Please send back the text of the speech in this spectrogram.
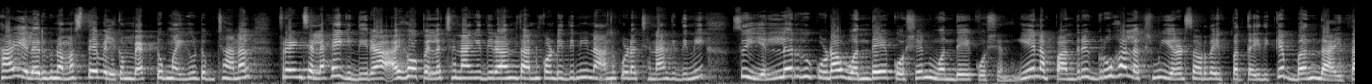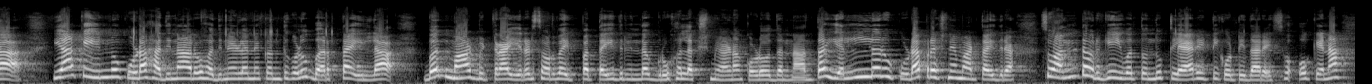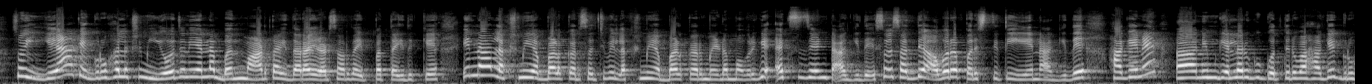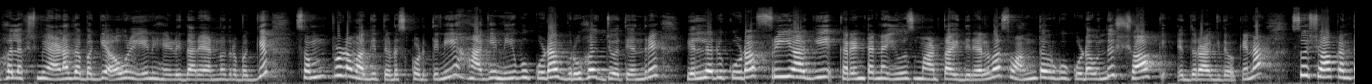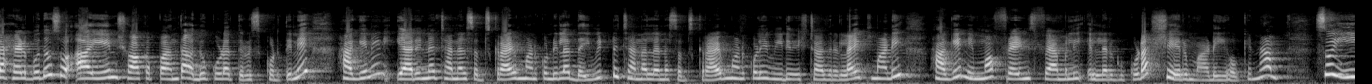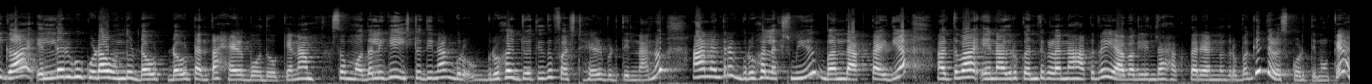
Hi ಎಲ್ಲರಿಗೂ ನಮಸ್ತೆ. Welcome back to my YouTube channel friends ಎಲ್ಲ ಹೇಗಿದ್ದೀರಾ? ಐ ಹೋಪ್ ಎಲ್ಲ ಚೆನ್ನಾಗಿದ್ದೀರಾ ಅಂತ ಅನ್ಕೊಂಡಿದ್ದೀನಿ. ನಾನು ಕೂಡ ಚೆನ್ನಾಗಿದ್ದೀನಿ. ಸೊ ಎಲ್ಲರಿಗೂ ಕೂಡ ಒಂದೇ ಕ್ವಶನ್ ಒಂದೇ ಕ್ವಶನ್ ಏನಪ್ಪ ಅಂದರೆ, ಗೃಹಲಕ್ಷ್ಮಿ ಎರಡು ಸಾವಿರದ ಇಪ್ಪತ್ತೈದಕ್ಕೆ ಬಂದಾಯ್ತಾ? ಯಾಕೆ ಇನ್ನೂ ಕೂಡ ಹದಿನಾರು, ಹದಿನೇಳನೇ ಕಂತುಗಳು ಬರ್ತಾ ಇಲ್ಲ? ಬಂದ್ ಮಾಡಿಬಿಟ್ರಾ ಎರಡು ಸಾವಿರದ ಇಪ್ಪತ್ತೈದರಿಂದ ಗೃಹಲಕ್ಷ್ಮಿ ಹಣ ಕೊಡೋದನ್ನು ಅಂತ ಎಲ್ಲರೂ ಕೂಡ ಪ್ರಶ್ನೆ ಮಾಡ್ತಾ ಇದ್ದೀರಾ? ಸೊ ಅಂಥವ್ರಿಗೆ ಇವತ್ತೊಂದು ಕ್ಲಾರಿಟಿ ಕೊಟ್ಟಿದ್ದಾರೆ. ಸೊ ಓಕೆನಾ ಸೊ ಯಾಕೆ ಗೃಹಲಕ್ಷ್ಮಿ ಯೋಜನೆಯನ್ನು ಬಂದ್ ಮಾಡ್ತಾ ಇದ್ದಾರಾ. ಎರಡ್ ಸಾವಿರದ ಇಪ್ಪತ್ತೈದಕ್ಕೆ ಇನ್ನ ಲಕ್ಷ್ಮಿ ಹೆಬ್ಬಾಳ್ಕರ್ ಸಚಿವೆ ಲಕ್ಷ್ಮಿ ಹೆಬ್ಬಾಳ್ಕರ್ ಮೇಡಮ್ ಅವರಿಗೆ ಆಕ್ಸಿಡೆಂಟ್ ಆಗಿದೆ. ಸೊ ಸದ್ಯ ಅವರ ಪರಿಸ್ಥಿತಿ ಏನಾಗಿದೆ? ಹಾಗೇನೆ ನಿಮ್ಗೆಲ್ಲರಿಗೂ ಗೊತ್ತಿರುವ ಹಾಗೆ ಗೃಹಲಕ್ಷ್ಮಿ ಹಣದ ಬಗ್ಗೆ ಅವರು ಏನು ಹೇಳಿದ್ದಾರೆ ಅನ್ನೋದ್ರ ಬಗ್ಗೆ ಸಂಪೂರ್ಣವಾಗಿ ತಿಳಿಸ್ಕೊಡ್ತೀನಿ. ಹಾಗೆ ನೀವು ಕೂಡ ಗೃಹ ಜ್ಯೋತಿ ಅಂದ್ರೆ ಎಲ್ಲರೂ ಕೂಡ ಫ್ರೀ ಆಗಿ ಕರೆಂಟ್ ಅನ್ನ ಯೂಸ್ ಮಾಡ್ತಾ ಇದ್ದೀರಿ ಅಲ್ವಾ? ಸೊ ಅಂಥವ್ರಿಗೂ ಕೂಡ ಒಂದು ಶಾಕ್ ಎದುರಾಗಿದೆ ಓಕೆನಾ ಸೊ ಶಾಕ್ ಅಂತ ಹೇಳ್ಬೋದು. ಸೊ ಆ ಏನ್ ಶಾಕ್ ಅಪ್ಪ ಅಂತ ಅದು ಕೂಡ ತಿಳಿಸ್ಕೊಡ್ತೀನಿ. ಹಾಗೇನೆ ಯಾರಿನ ಚಾನಲ್ ಸಬ್ಸ್ಕ್ರೈಬ್ ಮಾಡ್ಕೊಂಡಿಲ್ಲ ದಯವಿಟ್ಟು ಚಾನಲನ್ನು ಸಬ್ಸ್ಕ್ರೈಬ್ ಮಾಡ್ಕೊಳ್ಳಿ ವಿಡಿಯೋ ಇಷ್ಟ ಆದರೆ ಲೈಕ್ ಮಾಡಿ, ಹಾಗೆ ನಿಮ್ಮ ಫ್ರೆಂಡ್ಸ್ ಫ್ಯಾಮಿಲಿ ಎಲ್ಲರಿಗೂ ಕೂಡ ಶೇರ್ ಮಾಡಿ ಓಕೆನಾ ಸೊ ಈಗ ಎಲ್ಲರಿಗೂ ಕೂಡ ಒಂದು ಡೌಟ್ ಡೌಟ್ ಅಂತ ಹೇಳ್ಬೋದು ಓಕೆನಾ ಸೊ ಮೊದಲಿಗೆ ಇಷ್ಟು ದಿನ ಗೃಹ ಜ್ಯೋತಿದು ಫಸ್ಟ್ ಹೇಳ್ಬಿಡ್ತೀನಿ ನಾನು. ಆ ನಂತರ ಗೃಹಲಕ್ಷ್ಮಿಯು ಬಂದ್ ಆಗ್ತಾ ಇದೆಯಾ? ಅಥವಾ ಏನಾದರೂ ಕಂತುಗಳನ್ನು ಹಾಕಿದ್ರೆ ಯಾವಾಗಲಿಂದ ಹಾಕ್ತಾರೆ ಅನ್ನೋದ್ರ ಬಗ್ಗೆ ತಿಳಿಸ್ಕೊಡ್ತೀನಿ ಓಕೆ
